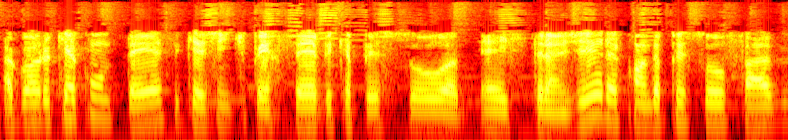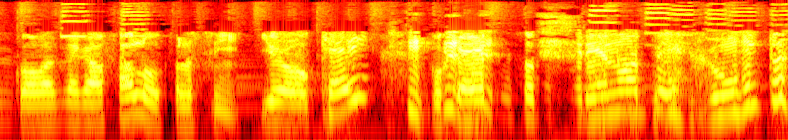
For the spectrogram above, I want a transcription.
Agora, o que acontece, que a gente percebe que a pessoa é estrangeira, é quando a pessoa faz igual a Zagal falou. Falou assim, you're okay? Porque aí a pessoa tá querendo uma pergunta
